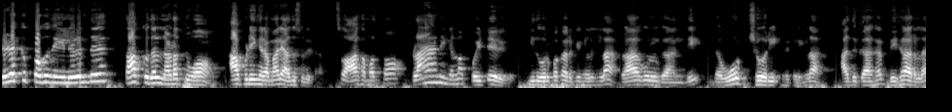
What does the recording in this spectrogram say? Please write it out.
கிழக்கு பகுதியிலிருந்து தாக்குதல் நடத்துவோம் அப்படிங்கிற மாதிரி அது சொல்லியிருக்காங்க ஸோ ஆக மொத்தம் பிளானிங் எல்லாம் போயிட்டே இருக்கு. இது ஒரு பக்கம் இருக்குங்க இல்லைங்களா? ராகுல் காந்தி இந்த ஓட் சோரி இருக்கு இல்லைங்களா? அதுக்காக பீகாரில்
